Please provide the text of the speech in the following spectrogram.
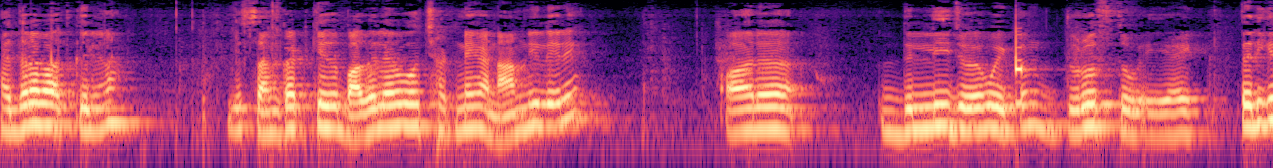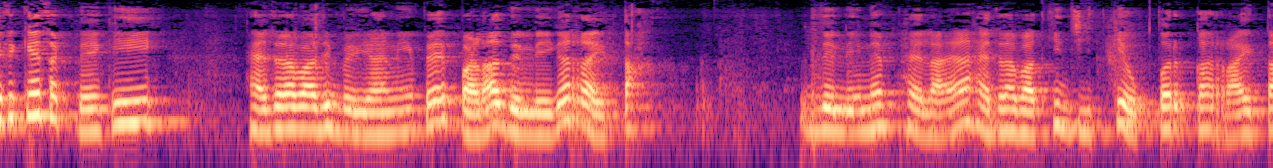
हैदराबाद के लिए ना, ये संकट के जो बादल है, वो छटने का नाम नहीं ले रहे। और दिल्ली जो है वो एकदम दुरुस्त हो गई है। एक तरीके से कह सकते हैं कि हैदराबादी बिरयानी पे पड़ा दिल्ली का रायता। दिल्ली ने फैलाया हैदराबाद की जीत के ऊपर का रायता।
